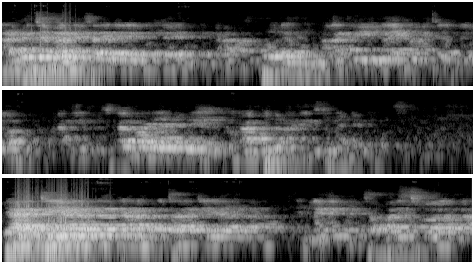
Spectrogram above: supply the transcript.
నడిపించే బండి సరిగ్గా లేకుండా ఎక్కడ మనం పోలేము అలాంటి లైఫ్ అనే జర్నీలో ఈ ఫిజికల్ బాడీ అనేది ఒక అద్భుతమైన ఇన్స్ట్రుమెంట్ ఇది ధ్యానం చేయాలన్నా ధ్యాన ప్రచారం చేయాలన్నా ఎంటర్టైన్మెంట్ సంపాదించుకోవాలన్నా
